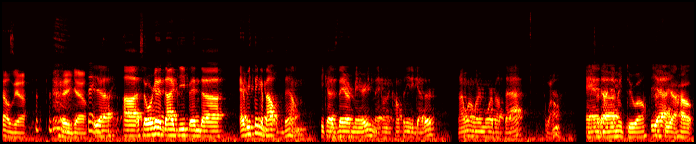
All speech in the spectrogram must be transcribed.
Hells yeah. There you go. Thanks. Yeah. Uh, so we're gonna dive deep into everything about them because they are married and they own a company together, and I want to learn more about that. Wow. It's a And uh, dynamic duo. Trying to yeah. Figure out how.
